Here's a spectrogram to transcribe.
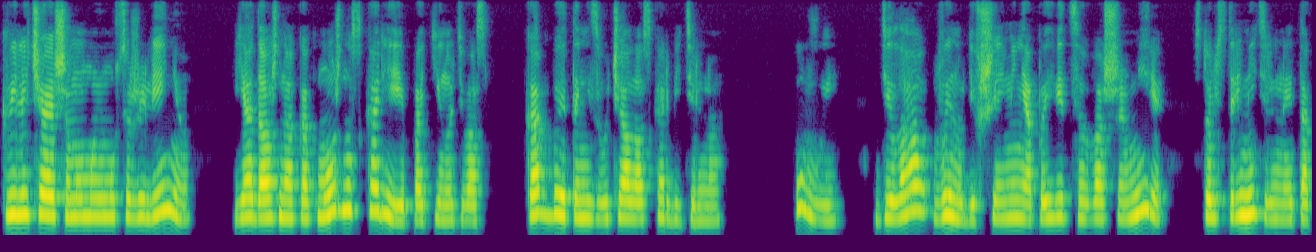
К величайшему моему сожалению, я должна как можно скорее покинуть вас, как бы это ни звучало оскорбительно. Увы, дела, вынудившие меня появиться в вашем мире, столь стремительно и так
